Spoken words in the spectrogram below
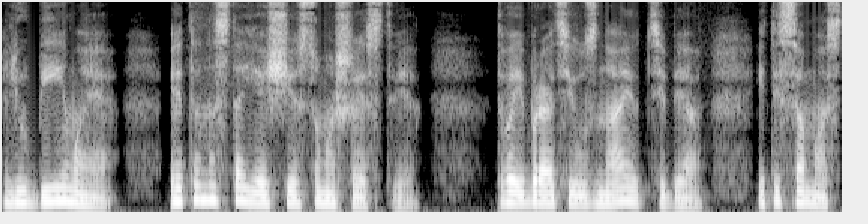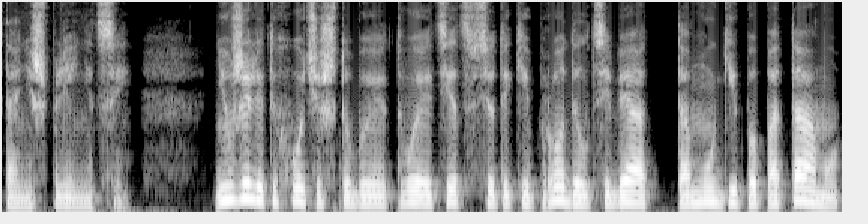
«Любимая, это настоящее сумасшествие. Твои братья узнают тебя, и ты сама станешь пленницей. Неужели ты хочешь, чтобы твой отец все-таки продал тебя тому гипопотаму,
